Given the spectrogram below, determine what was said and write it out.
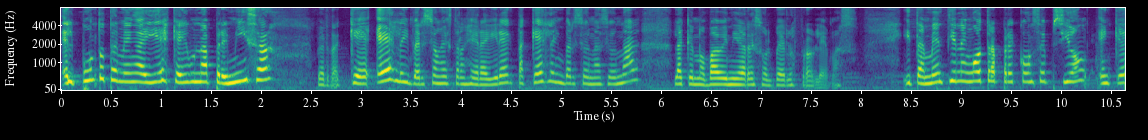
el punto también ahí es que hay una premisa ¿verdad? ¿Qué es la inversión extranjera directa? ¿Qué es la inversión nacional? La que nos va a venir a resolver los problemas. Y también tienen otra preconcepción en que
